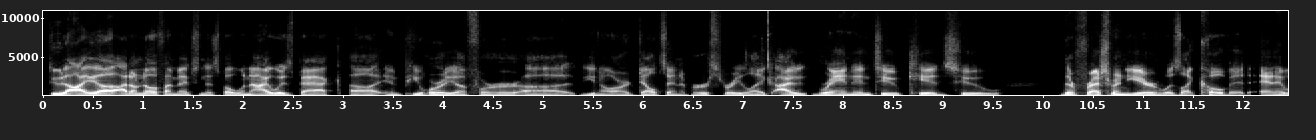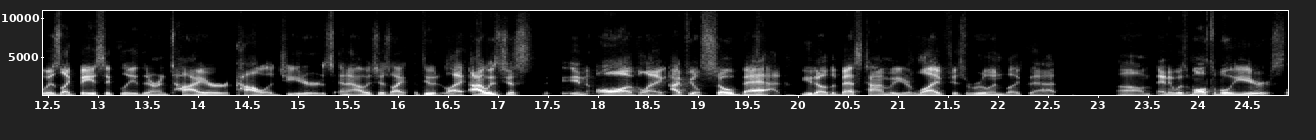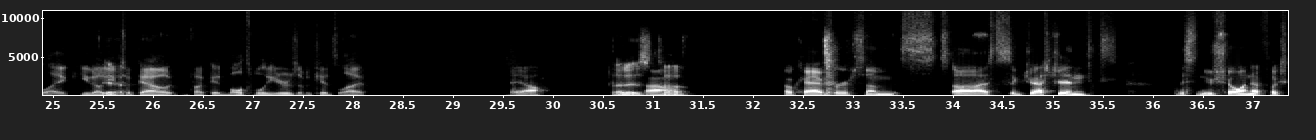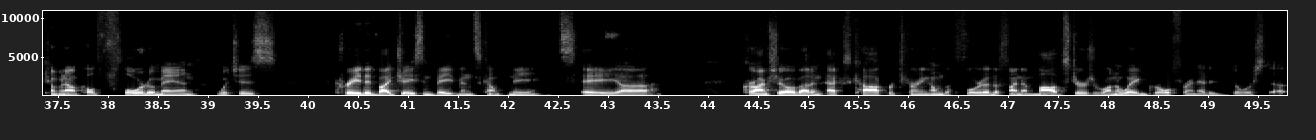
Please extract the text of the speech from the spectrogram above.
dude i uh i don't know if i mentioned this but when i was back uh in peoria for uh you know our delta anniversary like i ran into kids who their freshman year was like COVID and it was like basically their entire college years. And I was just like, dude, like I was just in awe of like, I feel so bad, you know, the best time of your life just ruined like that. Um, and it was multiple years. Like, you know, you took out fucking multiple years of a kid's life. Yeah. That is Um, tough. Okay, for some uh, suggestions, this new show on Netflix coming out called Florida Man, which is created by Jason Bateman's company. It's a uh, crime show about an ex cop returning home to Florida to find a mobster's runaway girlfriend at his doorstep.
